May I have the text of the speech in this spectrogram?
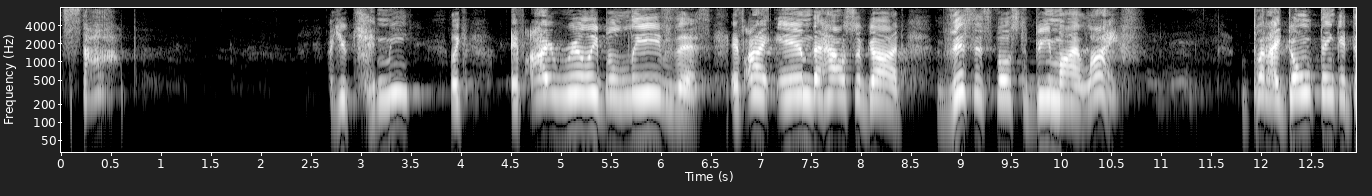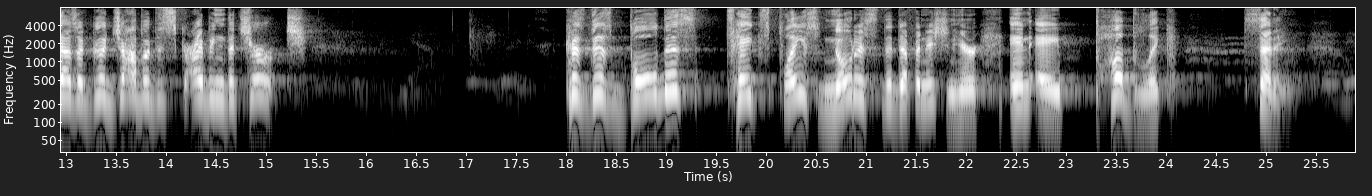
Stop. Are you kidding me? Like, if I really believe this, if I am the house of God, this is supposed to be my life. But I don't think it does a good job of describing the church. Because this boldness takes place, notice the definition here, in a public setting.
